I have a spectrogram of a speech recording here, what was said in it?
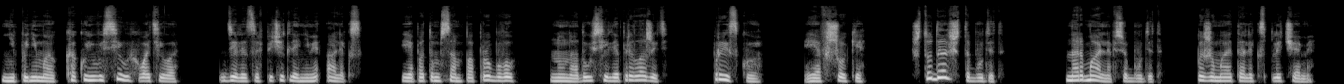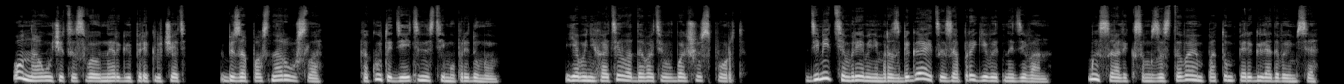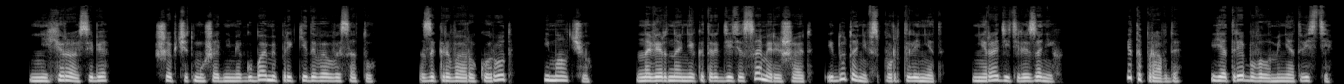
Не понимаю, как у него силы хватило. Делится впечатлениями Алекс. Я потом сам попробовал, но надо усилия приложить. Прыскую. Я в шоке. Что дальше-то будет? Нормально все будет, пожимает Алекс плечами. Он научится свою энергию переключать в безопасное русло. Какую-то деятельность ему придумаем. Я бы не хотела отдавать его в большой спорт. Демид тем временем разбегается и запрыгивает на диван. Мы с Алексом застываем, потом переглядываемся. «Ни хера себе!» — шепчет муж одними губами, прикидывая высоту. Закрываю рукой рот и молчу. Наверное, некоторые дети сами решают, идут они в спорт или нет. Не родители за них. Это правда. Я требовала меня отвезти.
